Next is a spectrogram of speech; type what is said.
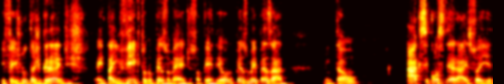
e fez lutas grandes. Ele está invicto no peso médio, só perdeu no peso meio pesado. Então, há que se considerar isso aí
